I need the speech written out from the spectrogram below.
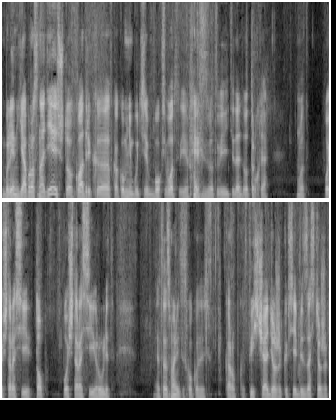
блин, я просто надеюсь, что квадрик э, в каком-нибудь боксе... Вот, вот видите, да? Вот трухля. Вот. Почта России, топ. Почта России рулит. Это, смотрите, сколько здесь коробка. Тысяча одежек и все без застежек.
